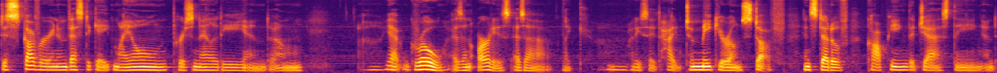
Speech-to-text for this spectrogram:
discover and investigate my own personality and um, uh, yeah, grow as an artist, as a like um, how do you say it? How, to make your own stuff instead of copying the jazz thing and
